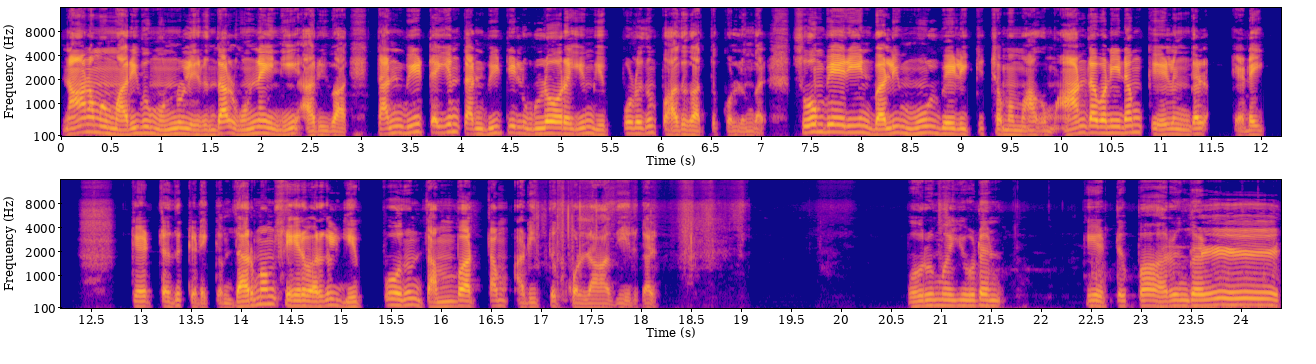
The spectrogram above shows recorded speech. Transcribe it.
நாணமும் அறிவும் உன்னுள் இருந்தால் உன்னை நீ அறிவாய். தன் வீட்டையும் தன் வீட்டில் உள்ளோரையும் எப்பொழுதும் பாதுகாத்து கொள்ளுங்கள். சோம்பேறியின் வழி மூழ்வேலிக்கு சமமாகும். ஆண்டவனிடம் கேளுங்கள். கிடை கேட்டது கிடைக்கும். தர்மம் செய்கிறவர்கள் எப் எப்போதும் தம்பாட்டம் அடித்து கொள்ளாதீர்கள். பொறுமையுடன் கேட்டு பாருங்கள்.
